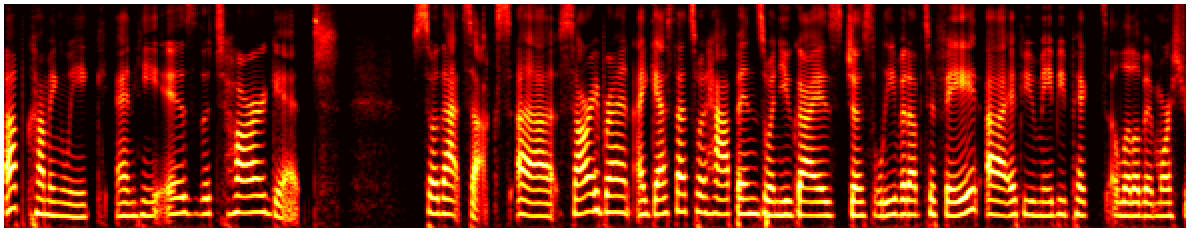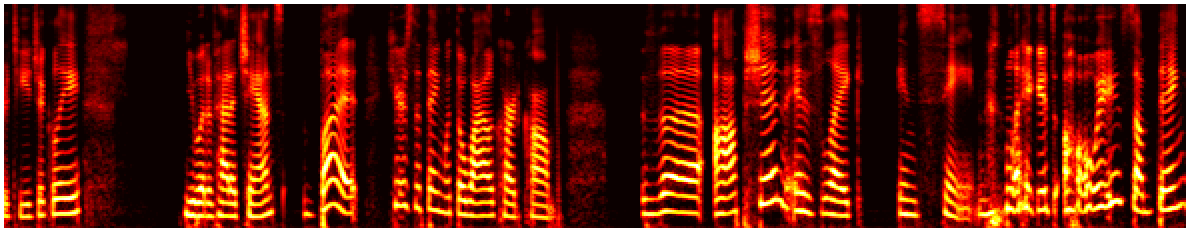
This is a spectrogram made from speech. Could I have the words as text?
upcoming week, and he is the target. So that sucks. Uh, sorry, Brent. I guess that's what happens when you guys just leave it up to fate. Uh, if you maybe picked a little bit more strategically, you would have had a chance. But here's the thing with the wild card comp the option is like insane. like it's always something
